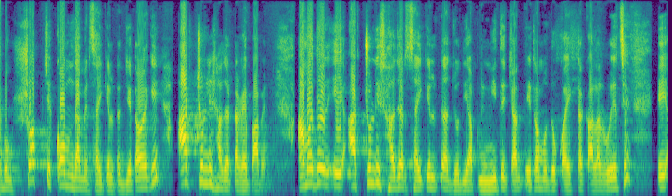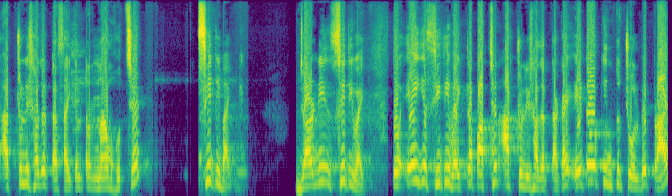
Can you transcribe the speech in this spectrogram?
এবং সবচেয়ে কম দামের সাইকেলটা যেটা নাকি আটচল্লিশ হাজার টাকায় পাবেন। আমাদের এই আটচল্লিশ হাজার সাইকেলটা যদি আপনি নিতে চান, এটার মধ্যে কয়েকটা কালার রয়েছে। এই আটচল্লিশ হাজারটা সাইকেলটার নাম হচ্ছে city bike. Journey city bike. তো এই যে সিটি বাইকটা পাচ্ছেন আটচল্লিশ হাজার টাকায়, এটাও কিন্তু চলবে প্রায়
